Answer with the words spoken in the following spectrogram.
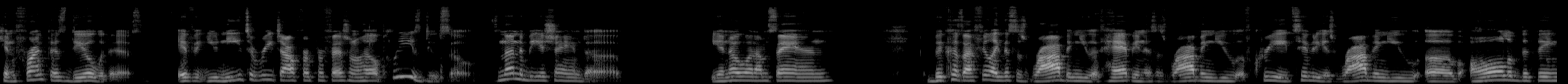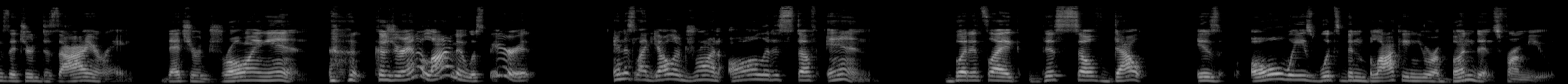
confront this, deal with this. If you need to reach out for professional help, please do so. It's nothing to be ashamed of. You know what I'm saying? Because I feel like this is robbing you of happiness, it's robbing you of creativity, it's robbing you of all of the things that you're desiring, that you're drawing in. Because you're in alignment with spirit. And it's like y'all are drawing all of this stuff in. But it's like this self doubt is always what's been blocking your abundance from you.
